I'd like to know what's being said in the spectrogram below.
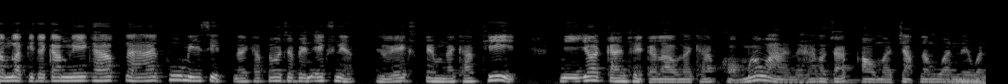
สำหรับกิจกรรมนี้ครับนะฮะผู้มีสิทธิ์นะครับไม่ว่าจะเป็น X เนี่ยหรือ XM นะครับที่มียอดการเทรดกับเรานะครับ ของเมื่อวานนะฮะเราจะเอามาจับรางวัลในวัน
